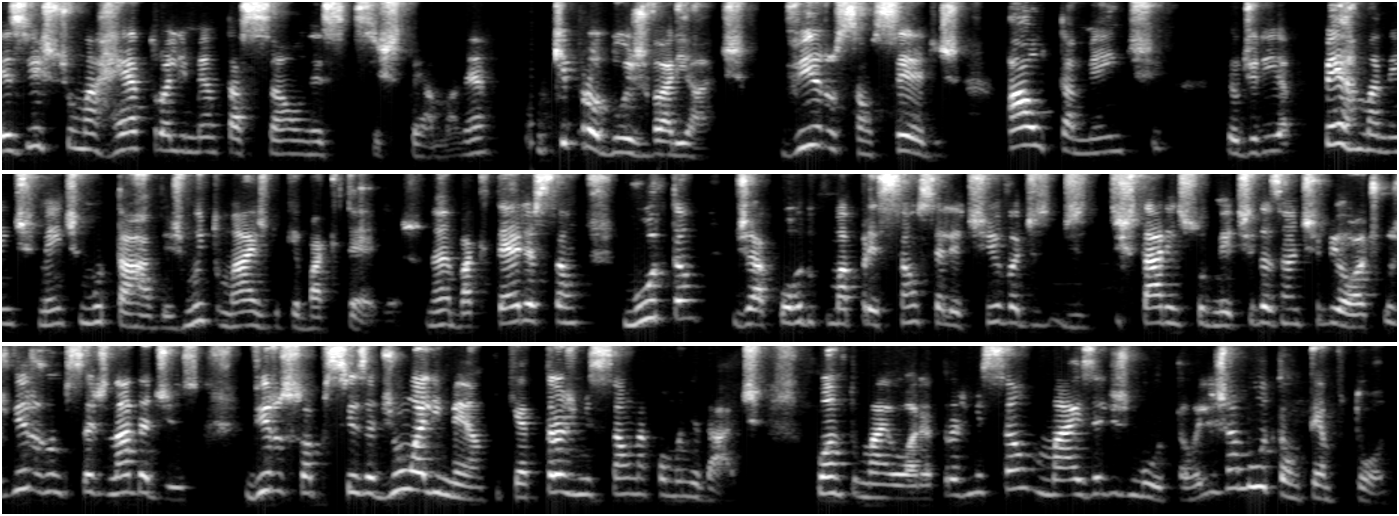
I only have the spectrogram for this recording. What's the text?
existe uma retroalimentação nesse sistema, né? O que produz variante? Vírus são seres altamente eu diria, permanentemente mutáveis, muito mais do que bactérias. Né? Bactérias são, mutam de acordo com uma pressão seletiva de, de, estarem submetidas a antibióticos. Os vírus não precisam de nada disso. O vírus só precisa de um alimento, que é transmissão na comunidade. Quanto maior a transmissão, mais eles mutam. Eles já mutam o tempo todo.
